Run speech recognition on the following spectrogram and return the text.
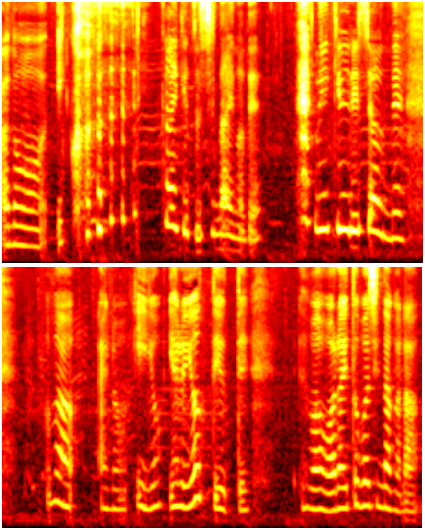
あの、一個解決しないので、迷宮入りしちゃうんで、まあ、あの、いいよ、やるよって言って、まあ、笑い飛ばしながら、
